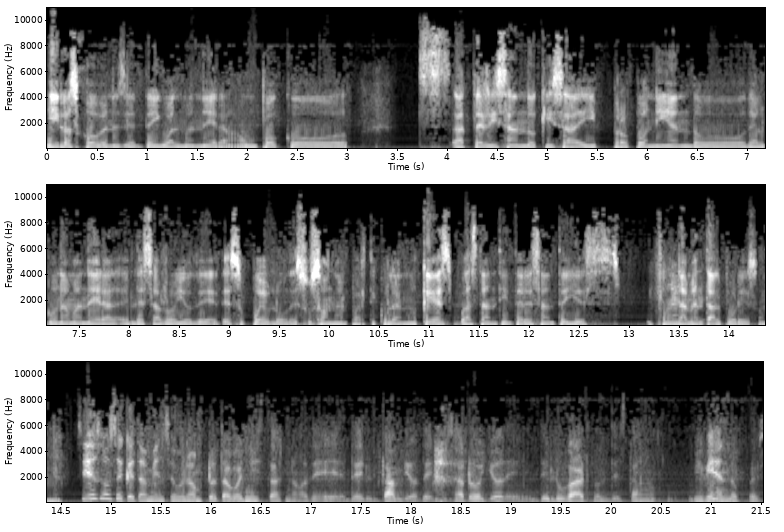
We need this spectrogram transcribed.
Y los jóvenes de, igual manera, un poco aterrizando quizá y proponiendo de alguna manera el desarrollo de, de su pueblo, de su zona en particular, ¿no? que es bastante interesante y es fundamental por eso. ¿no? Sí, eso hace que también se vuelvan protagonistas ¿no? De, del cambio, del desarrollo del lugar donde están viviendo. pues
